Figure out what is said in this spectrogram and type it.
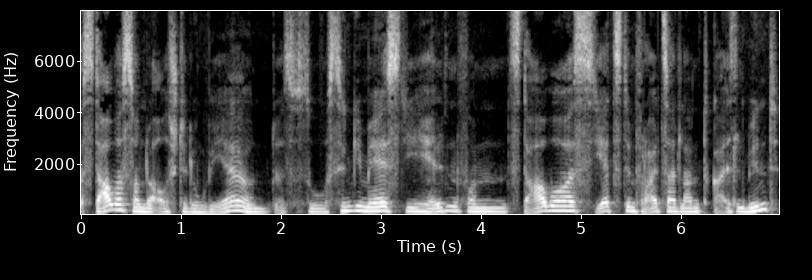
Star Wars Sonderausstellung wäre und das ist so sinngemäß die Helden von Star Wars jetzt im Freizeitland Geiselwind.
